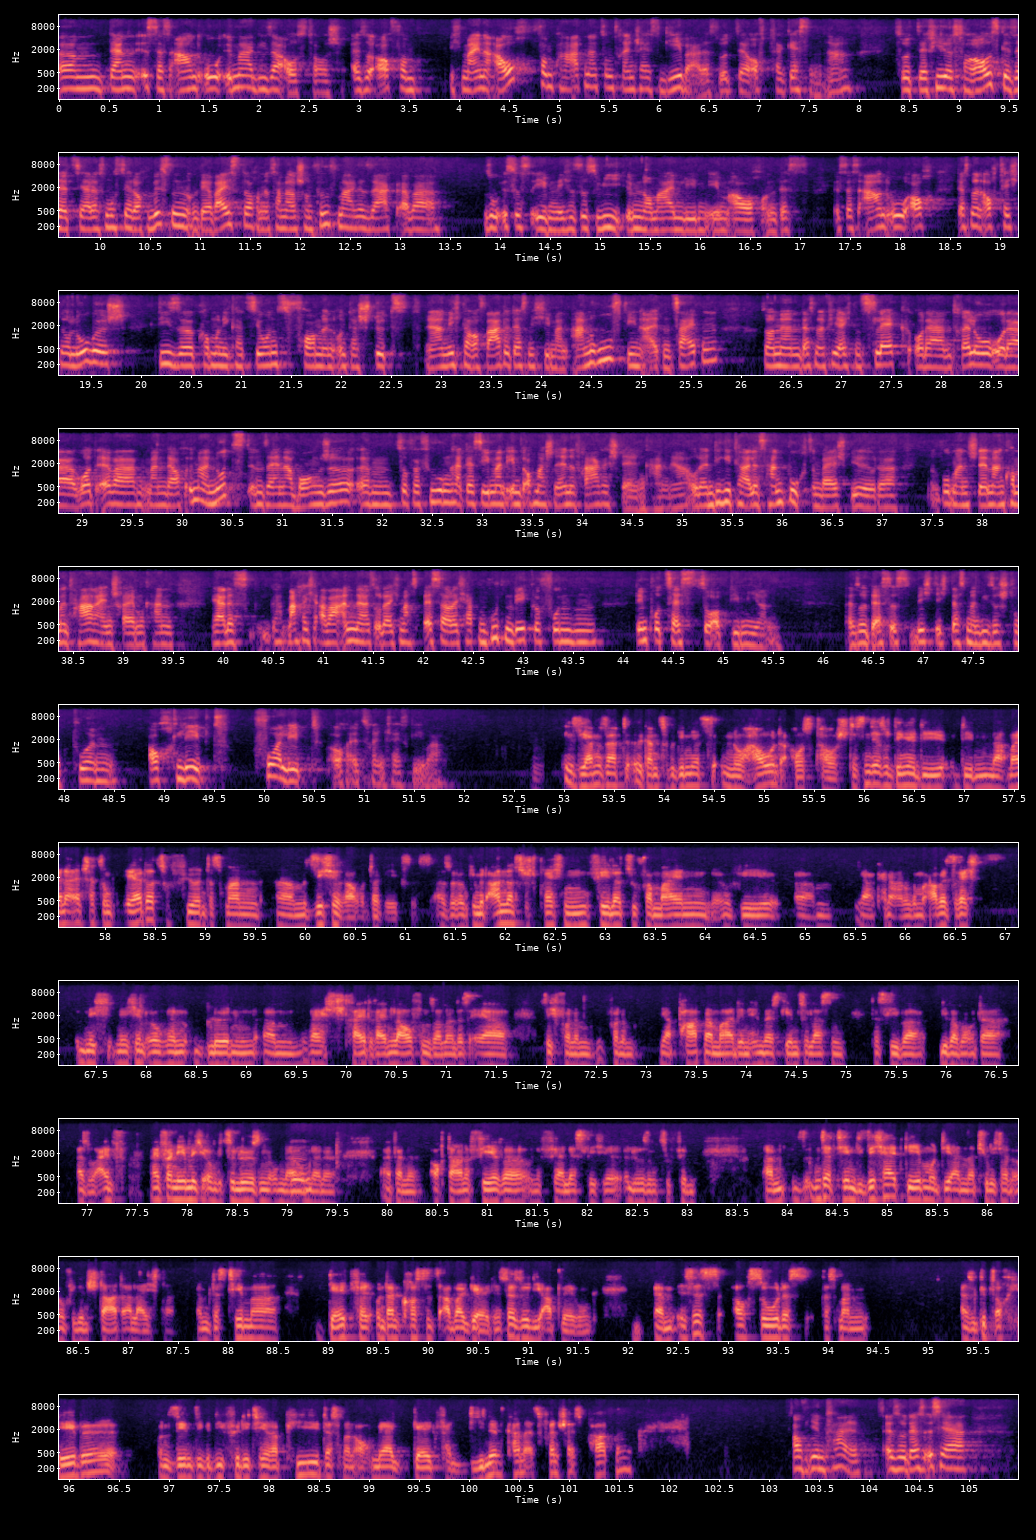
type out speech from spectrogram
ähm, dann ist das A und O immer dieser Austausch. Also auch vom, ich meine auch vom Partner zum Franchisegeber. Das wird sehr oft vergessen. Ja? Es wird sehr vieles vorausgesetzt. Ja, das muss der doch wissen und der weiß doch. Und das haben wir auch schon fünfmal gesagt. Aber so ist es eben nicht. Es ist wie im normalen Leben eben auch. Und das ist das A und O auch, dass man auch technologisch diese Kommunikationsformen unterstützt. Ja, nicht darauf wartet, dass mich jemand anruft, wie in alten Zeiten, sondern dass man vielleicht ein Slack oder ein Trello oder whatever man da auch immer nutzt in seiner Branche ähm, zur Verfügung hat, dass jemand eben auch mal schnell eine Frage stellen kann, ja, oder ein digitales Handbuch zum Beispiel oder wo man schnell mal einen Kommentar reinschreiben kann. Ja, das mache ich aber anders oder ich mache es besser oder ich habe einen guten Weg gefunden, den Prozess zu optimieren. Also das ist wichtig, dass man diese Strukturen auch lebt, vorlebt, auch als Franchisegeber. Sie haben gesagt, äh, ganz zu Beginn jetzt Know-how und Austausch. Das sind ja so Dinge, die, die nach meiner Einschätzung eher dazu führen, dass man ähm, sicherer unterwegs ist. Also irgendwie mit anderen zu sprechen, Fehler zu vermeiden, irgendwie, ähm, ja, keine Ahnung, im Arbeitsrecht nicht, nicht in irgendeinen blöden ähm, Rechtsstreit reinlaufen, sondern dass er sich von einem, von einem ja, Partner mal den Hinweis geben zu lassen, das lieber, lieber mal unter also ein, einvernehmlich irgendwie zu lösen, um da, mhm. um da eine, einfach eine, auch da eine faire und eine verlässliche Lösung zu finden. ähm, sind ja Themen, die Sicherheit geben und die einem natürlich dann irgendwie den Start erleichtern. Ähm, das Thema Geld und dann kostet es aber Geld. Das ist ja so die Abwägung. Ähm, ist es auch so, dass, dass man, also gibt es auch Hebel und sehen Sie die für die Therapie, dass man auch mehr Geld verdienen kann als Franchise-Partner? Auf jeden Fall. Also das ist ja,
